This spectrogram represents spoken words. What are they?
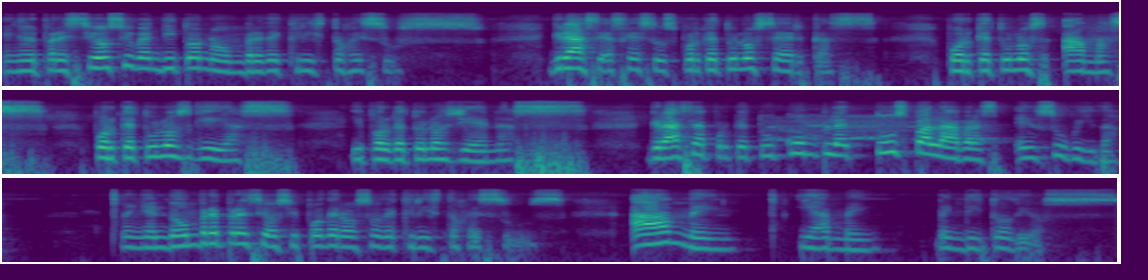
En el precioso y bendito nombre de Cristo Jesús. Gracias Jesús porque tú los cercas, porque tú los amas, porque tú los guías y porque tú los llenas. Gracias porque tú cumples tus palabras en su vida. En el nombre precioso y poderoso de Cristo Jesús. Amén y amén. Bendito Dios.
